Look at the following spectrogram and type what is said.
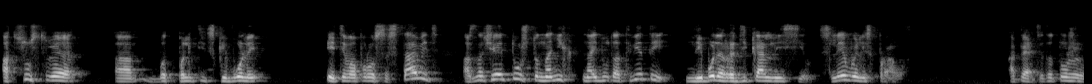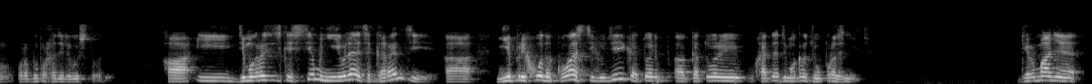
отсутствие а, вот, политической воли эти вопросы ставить означает то, что на них найдут ответы наиболее радикальные силы, слева или справа. Опять, это тоже мы проходили в истории. А, и демократическая система не является гарантией а, неприхода к власти людей, которые, которые хотят демократию упразднить. Германия,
